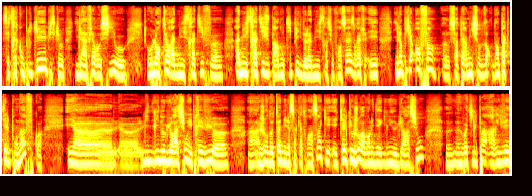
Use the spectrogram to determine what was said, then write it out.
C'est très compliqué, puisqu'il a affaire aussi aux, lenteurs administratives, pardon, typiques de l'administration française. Bref, et il obtient enfin sa permission d'empacter le Pont Neuf. Et l'inauguration est prévue un jour d'automne 1985, et, quelques jours avant l'inauguration, euh, ne voit-il pas arriver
